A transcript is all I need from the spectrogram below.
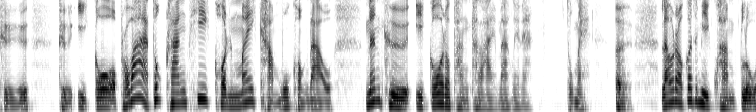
ถือถืออีโก้ เพราะว่าทุกครั้งที่คนไม่ขำมุกของเรา นั่นคืออีโก้เราพังทลายมากเลยนะ ถูกไหมเออ แล้วเราก็จะมีความกลัว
